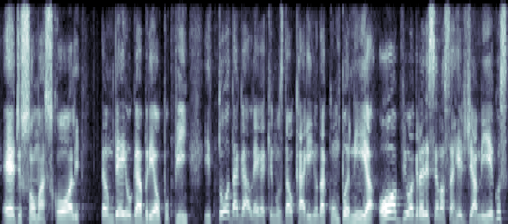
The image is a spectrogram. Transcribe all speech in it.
Edson Mascoli, também o Gabriel Pupim e toda a galera que nos dá o carinho da companhia. Óbvio, agradecer a nossa rede de amigos,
